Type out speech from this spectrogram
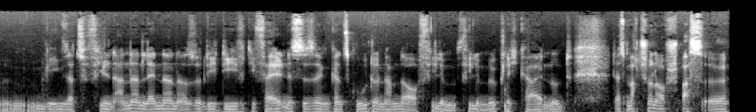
im Gegensatz zu vielen anderen Ländern. Also die, die, die Verhältnisse sind ganz gut und haben da auch viele, viele Möglichkeiten. Und das macht schon auch Spaß, äh,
